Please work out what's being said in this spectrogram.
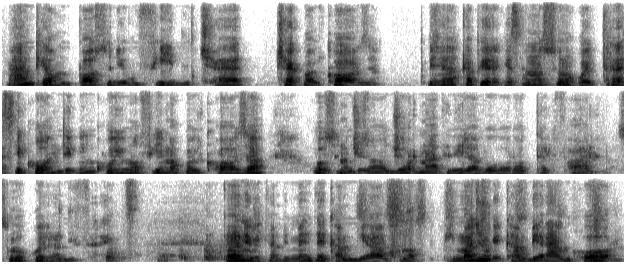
ma anche a un posto di un feed, c'è, c'è qualcosa. Bisogna capire che se non sono quei tre secondi in cui uno filma qualcosa o se non ci sono giornate di lavoro per farlo. Solo quella è la differenza. Però inevitabilmente è cambiato, ma immagino che cambierà ancora.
